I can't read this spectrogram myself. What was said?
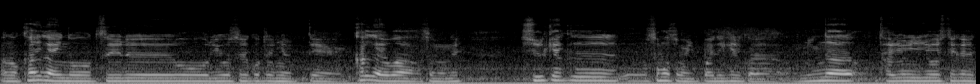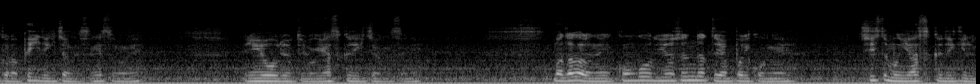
あの海外のツールを利用することによって海外はそのね集客そもそもいっぱいできるからみんな大量に利用してくれるからペイできちゃうんですねそのね。利用料というのが安くできちゃうんですよね。まあだからね今後利用するんだったらやっぱりこうねシステムを安くできるね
